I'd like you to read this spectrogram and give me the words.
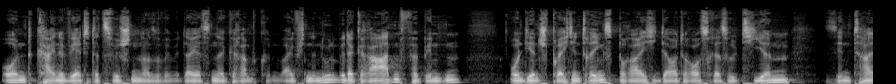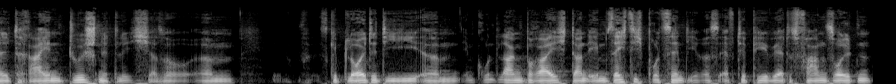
und keine Werte dazwischen. Also wenn wir da jetzt eine, können wir eigentlich nur mit der Geraden verbinden und die entsprechenden Trainingsbereiche, die daraus resultieren, sind halt rein durchschnittlich. Also ähm, es gibt Leute, die ähm, im Grundlagenbereich dann eben 60 Prozent ihres FTP-Wertes fahren sollten.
